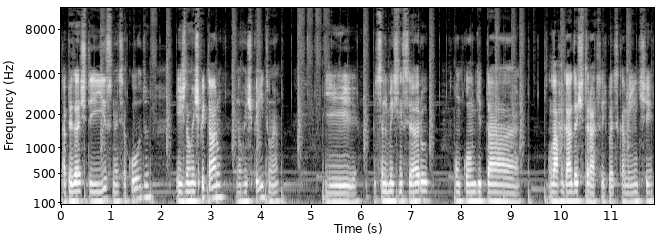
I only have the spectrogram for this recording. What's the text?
Apesar de ter isso nesse acordo, eles não respeitaram, não respeitam, né? E, sendo bem sincero, Hong Kong tá largado às traças, basicamente.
